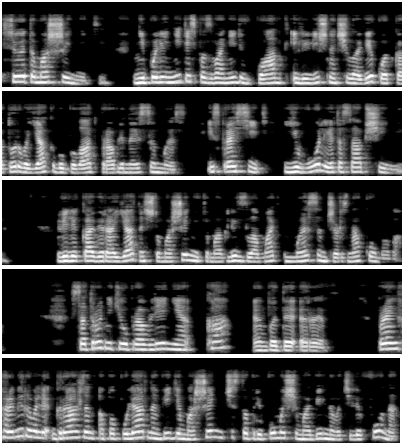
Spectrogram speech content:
Все это мошенники, не поленитесь позвонить в банк или лично человеку, от которого якобы была отправлена СМС, и спросить, его ли это сообщение. Велика вероятность, что мошенники могли взломать мессенджер знакомого. Сотрудники управления К МВД РФ проинформировали граждан о популярном виде мошенничества при помощи мобильного телефона,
